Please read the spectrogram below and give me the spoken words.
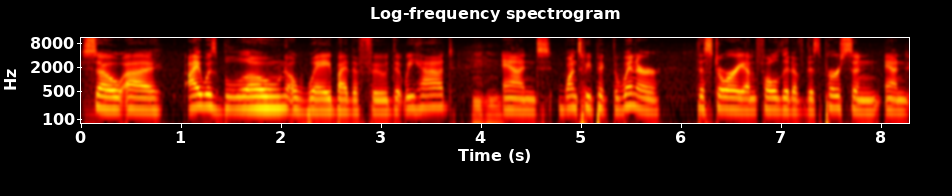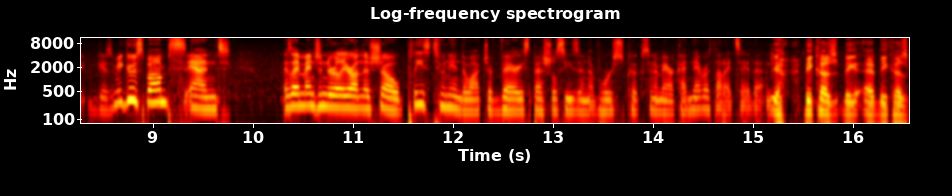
So uh, I was blown away by the food that we had. Mhm. And once we picked the winner, the story unfolded of this person and gives me goosebumps. And as I mentioned earlier on the show, please tune in to watch a very special season of Worst Cooks in America. I never thought I'd say that. Yeah, because uh, because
